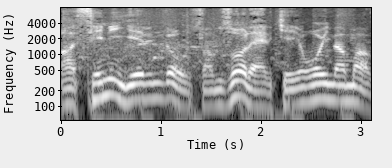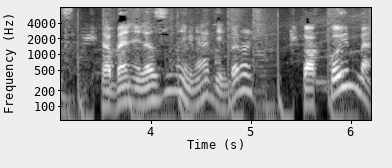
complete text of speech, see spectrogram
Aa, senin yerinde olsam zor erkeği oynamazdım. Ya ben Elazığlıyım ya Dilber Hoca. Gakkoyum ben.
